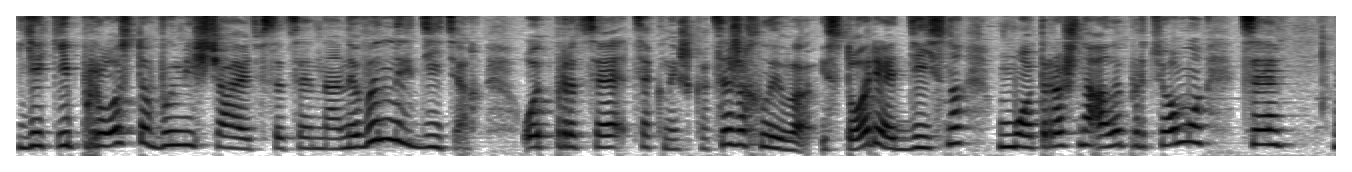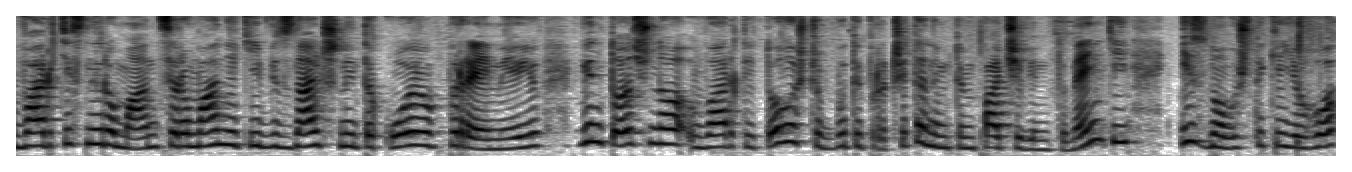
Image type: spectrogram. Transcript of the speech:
які просто виміщають все це на невинних дітях. От про це ця книжка. Це жахлива історія, дійсно моторошна, але при цьому це. Вартісний роман, це роман, який відзначений такою премією. Він точно вартий того, щоб бути прочитаним, тим паче він тоненький, і знову ж таки його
